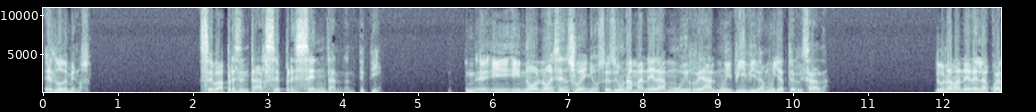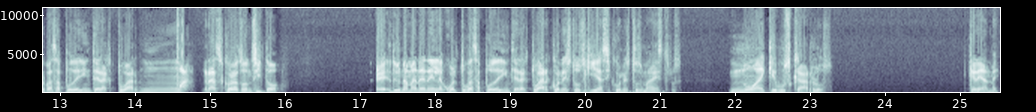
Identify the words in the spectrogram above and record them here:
es lo de menos. Se va a presentar, se presentan ante ti. Y, no, no es en sueños, es de una manera muy real, muy vívida, muy aterrizada. De una manera en la cual vas a poder interactuar. Gracias, corazoncito eh, de una manera en la cual tú vas a poder interactuar con estos guías y con estos maestros. No hay que buscarlos. Créanme,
